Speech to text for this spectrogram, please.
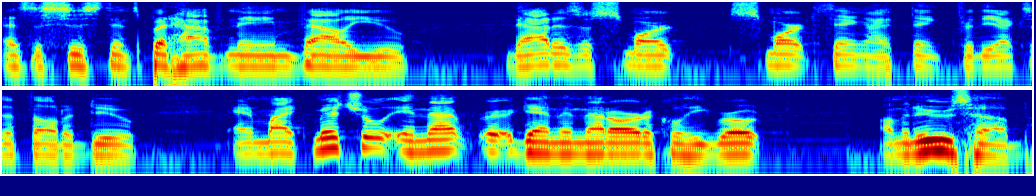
as assistants but have name value. That is a smart smart thing I think for the XFL to do. And Mike Mitchell in that again in that article he wrote on the News Hub,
